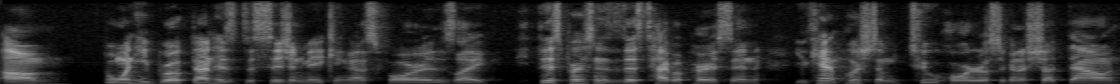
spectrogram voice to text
Um, but when he broke down his decision making as far as like this person is this type of person, you can't push them too hard or else they're gonna shut down.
